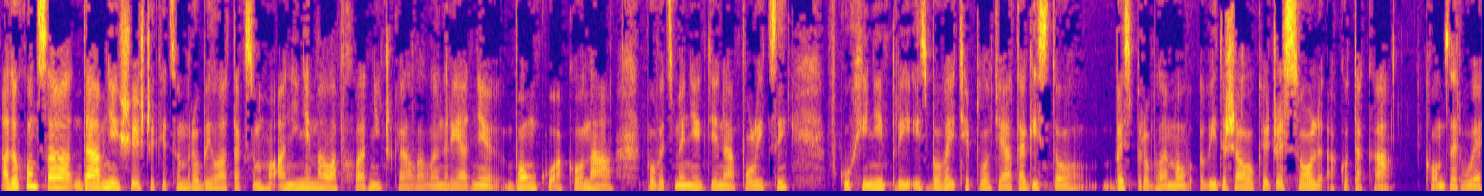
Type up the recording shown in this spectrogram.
A dokonca dávnejšie, ešte keď som robila, tak som ho ani nemala v chladničke, ale len riadne vonku, ako na, povedzme, niekde na polici, v kuchyni pri izbovej teplote a takisto bez problémov vydržalo, keďže soľ ako taká konzervuje.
